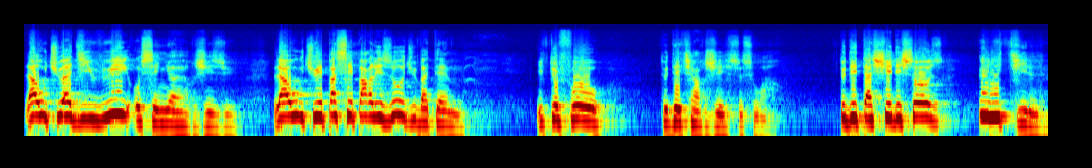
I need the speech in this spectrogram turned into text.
là où tu as dit oui au Seigneur Jésus, là où tu es passé par les eaux du baptême, il te faut te décharger ce soir, te détacher des choses inutiles,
